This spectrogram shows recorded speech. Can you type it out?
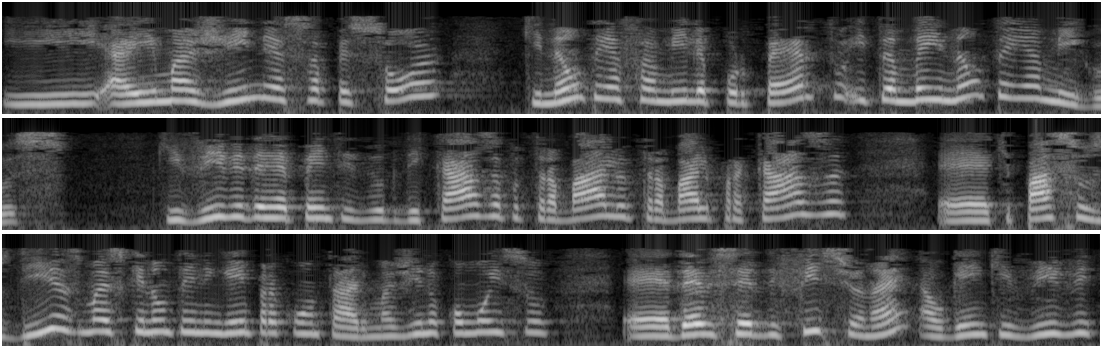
E aí imagine essa pessoa que não tem a família por perto e também não tem amigos, que vive de repente de casa para o trabalho, trabalho para casa é, que passa os dias, mas que não tem ninguém para contar. Imagina como isso é, deve ser difícil, né? Alguém que vive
